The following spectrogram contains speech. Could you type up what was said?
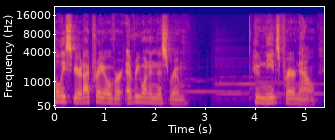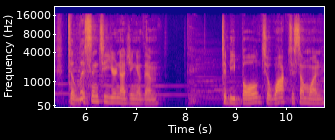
Holy Spirit, I pray over everyone in this room who needs prayer now to listen to your nudging of them, to be bold, to walk to someone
